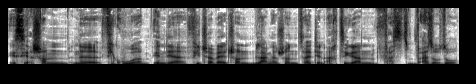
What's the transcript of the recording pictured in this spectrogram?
ist ja schon eine Figur in der Feature-Welt, schon lange, schon seit den 80ern, fast, also so,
